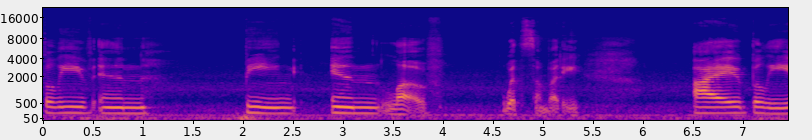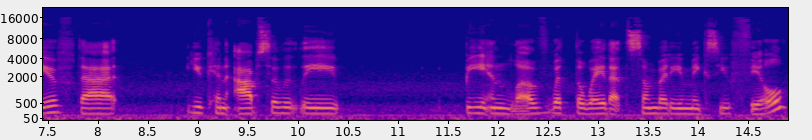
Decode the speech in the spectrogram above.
believe in being in love with somebody. I believe that you can absolutely be in love with the way that somebody makes you feel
